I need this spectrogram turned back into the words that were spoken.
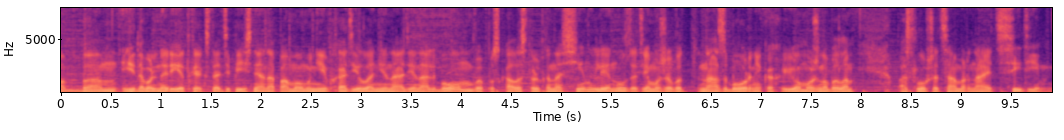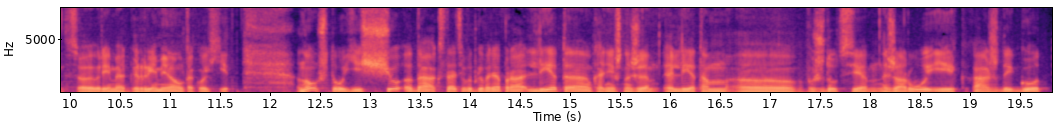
Абба. И довольно редкая, кстати, песня. Она, по-моему, не входила ни на один альбом, выпускалась только на сингле. Ну, затем уже вот на сборниках ее можно было послушать. Summer Night City. В свое время гремел такой хит. Ну что, еще... Да, кстати, вот говоря про лето, конечно же, летом э, ждут все жару, и каждый год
